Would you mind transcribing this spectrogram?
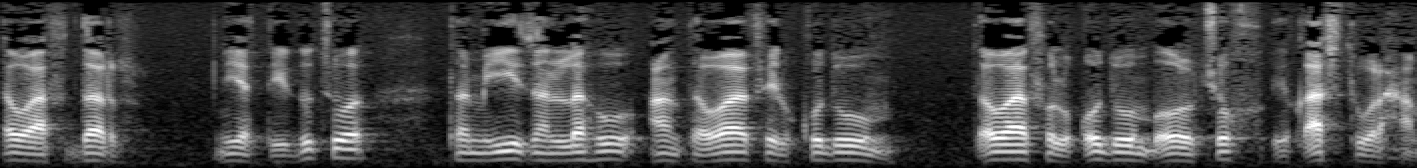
تواف در. نية تيدو تمييزا له عن تواف القدوم. طواف القدوم بول شخ يقاست ورحم.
